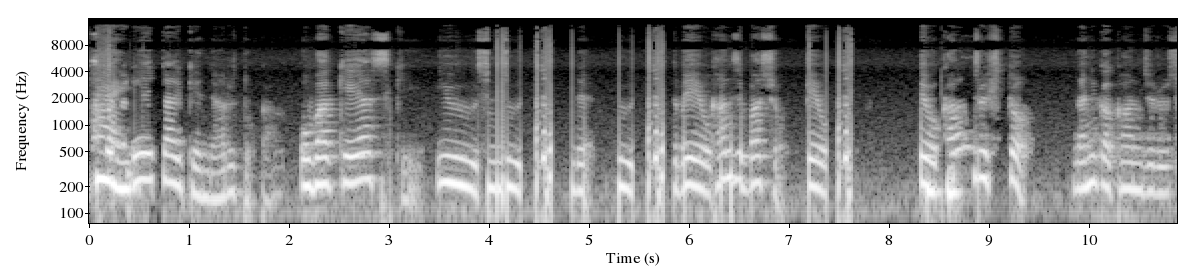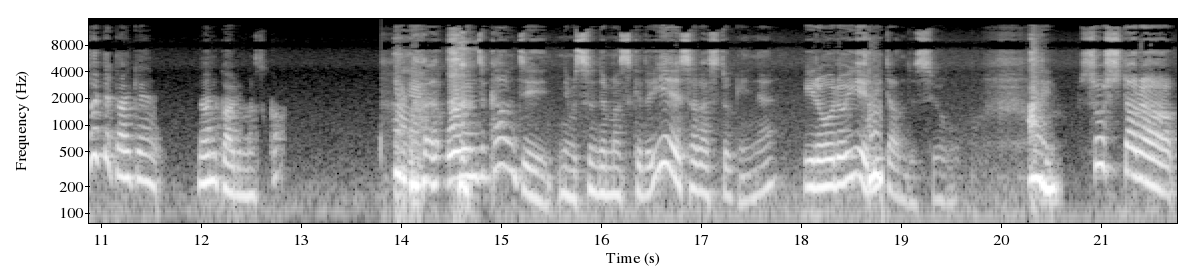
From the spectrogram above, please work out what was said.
はい、霊体験であるとか、お化け屋敷、幽で、霊を感じる場所、霊を霊を感じる人、何か感じる、そういった体験、何かありますか？オレンジカウンティにも住んでますけど、家探すときにね、いろいろ家見たんですよ。はい。そしたら、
